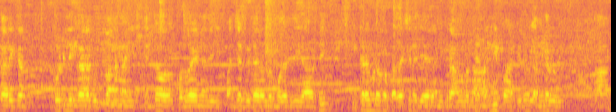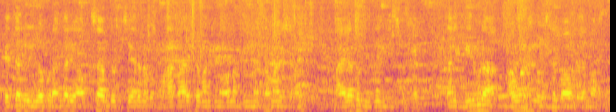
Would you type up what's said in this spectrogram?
హిస్టారికల్ కోటి లింగాలకు ఉత్పన్నమై ఎంతో కొలువైనది పంచపీఠాలలో మొదటిది కాబట్టి ఇక్కడ కూడా ఒక ప్రదక్షిణ చేయాలని గ్రామంలో అన్ని పార్టీలు అందరూ పెద్దలు యువకులు అందరూ ఆ ఉత్సాహంతో చేయాలని ఒక మహా కార్యక్రమానికి మొదలంతున్న వాళ్ళంతా సమావేశమై నాయకులు నిర్ణయం తీసుకుంటారు. దానికి మీరు కూడా ఆహ్వానంగా వస్తే బాగుంటుందని మాకు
